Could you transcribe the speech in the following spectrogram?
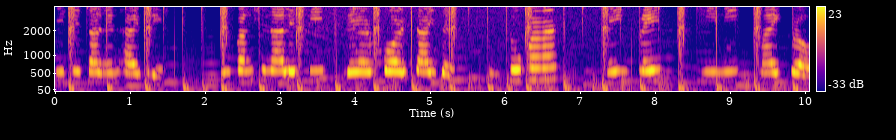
digital, and hybrid. In functionality, there are four sizes. Super, mainframe, mini, micro.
